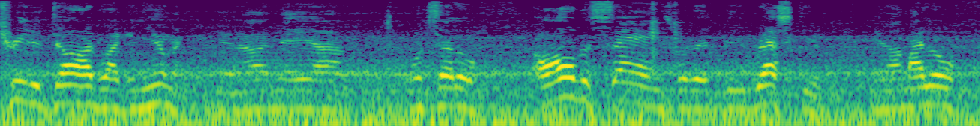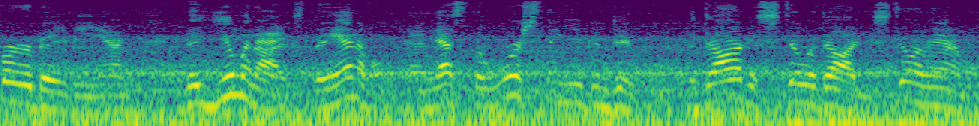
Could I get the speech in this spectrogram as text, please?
treat a dog like a human. You know, and they uh, what's that little all the sayings with the, the rescue. You know, my little fur baby, and they humanize the animal, and that's the worst thing you can do. The dog is still a dog. He's still an animal.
